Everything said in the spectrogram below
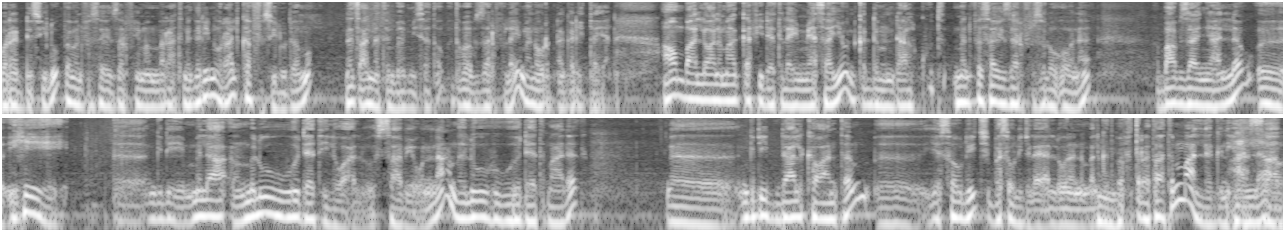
ወረድ ሲሉ በመንፈሳዊ ዘርፍ የመመራት ነገር ይኖራል። ከፍ ሲሉ ደግሞ ነጻነትን በሚሰጠው በጥበብ ዘርፍ ላይ መኖር ነገር ይታያል። አሁን ባለው ዓለም አቀፍ ሂደት ላይ የሚያሳየውን ቅድም እንዳልኩት መንፈሳዊ ዘርፍ ስለሆነ በአብዛኛው ያለው ይሄ እንግዲህ ምሉ ውህደት ይለዋል እሳቤው እና ምሉ ውህደት ማለት እንግዲህ እንዳልከው አንተም የሰው ልጅ በሰው ልጅ ላይ ያለውን እንመልከት። በፍጥረታትም አለ ግን ሀሳብ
